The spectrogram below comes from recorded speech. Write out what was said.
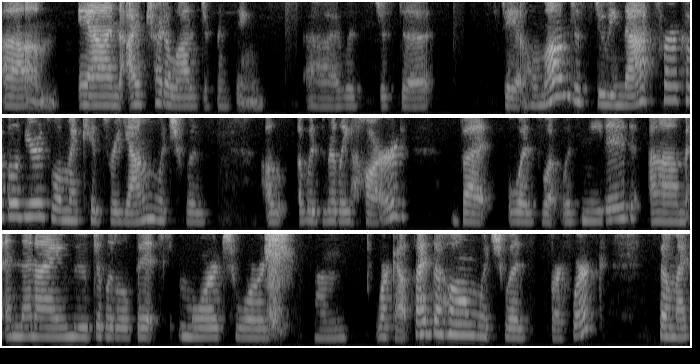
Um, and i've tried a lot of different things. Uh, i was just a stay at home mom just doing that for a couple of years while my kids were young which was a, was really hard but was what was needed. Um, and then I moved a little bit more towards um, work outside the home, which was birth work. So my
